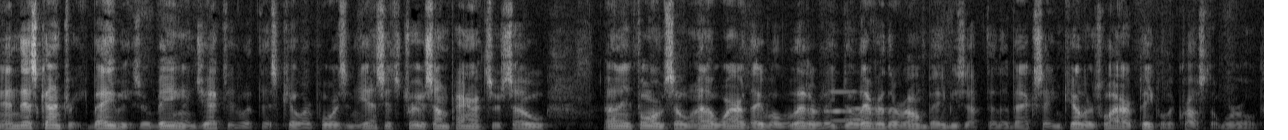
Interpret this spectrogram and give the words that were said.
And this country, babies are being injected with this killer poison. Yes, it's true. Some parents are so uninformed, so unaware, they will literally deliver their own babies up to the vaccine killers. Why are people across the world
